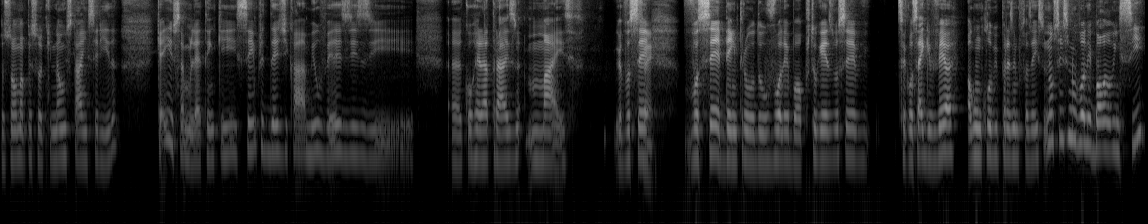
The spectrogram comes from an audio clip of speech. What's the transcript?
Eu sou uma pessoa que não está inserida. Que é isso, a mulher tem que sempre dedicar mil vezes e eh, correr atrás mais. Você, Sim. você dentro do voleibol português, você você consegue ver algum clube, por exemplo, fazer isso? Não sei se no voleibol em si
